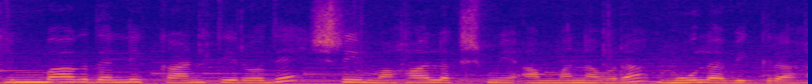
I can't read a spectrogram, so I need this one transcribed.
ಹಿಂಭಾಗದಲ್ಲಿ ಕಾಣ್ತಿರೋದೇ ಶ್ರೀ ಮಹಾಲಕ್ಷ್ಮಿ ಅಮ್ಮನವರ ಮೂಲ ವಿಗ್ರಹ.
